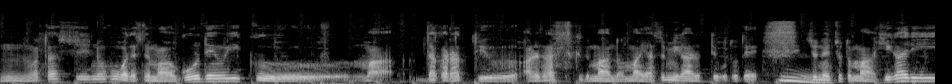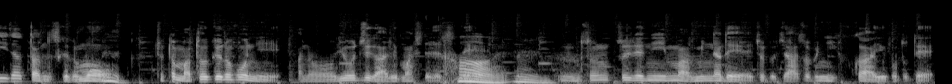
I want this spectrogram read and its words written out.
うん、私の方がですね、まあ、ゴールデンウィーク、まあ、だからっていう、あれなんですけど、まあ、あの、まあ、休みがあるっていうことで、うん。一応ね、ちょっとまあ、日帰りだったんですけども、うんちょっとまあ、東京の方に、あの、用事がありましてですね、はい。うん。うん、そのついでに、まあ、みんなで、ちょっとじゃあ遊びに行くか、いうことで、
